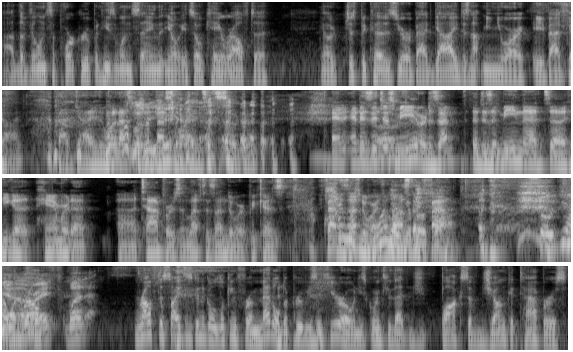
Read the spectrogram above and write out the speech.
uh, the villain support group, and he's the one saying that you know it's okay, Ralph, to you know just because you're a bad guy does not mean you are a bad guy. Bad guy. Well, that's one of the best lines. It's so good. And and is it just me, Okay. or does that uh, does it mean that uh, he got hammered at uh, Tapper's and left his underwear because he found I his underwear in the wondering lost and found? So yeah, when Ralph right. What? Ralph decides he's going to go looking for a medal to prove he's a hero, and he's going through that j- box of junk at Tapper's.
